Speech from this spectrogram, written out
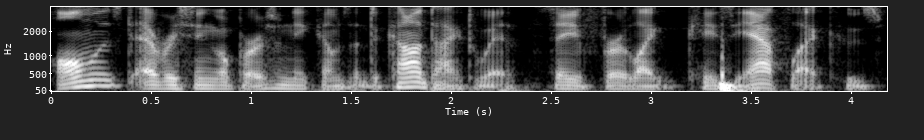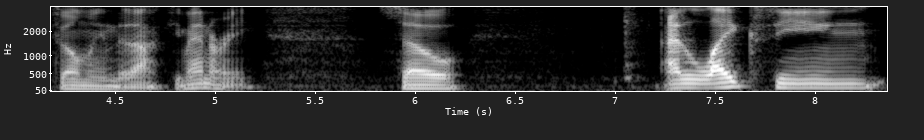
almost every single person he comes into contact with, save for like Casey Affleck, who's filming the documentary. So I like seeing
